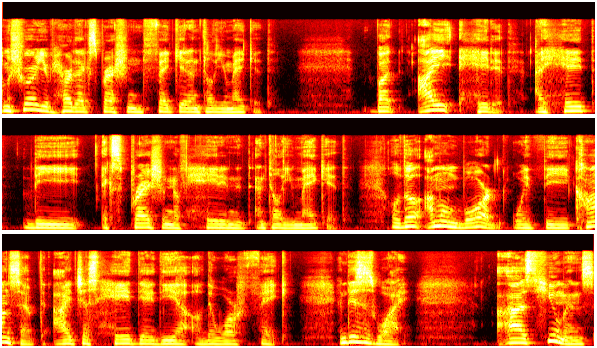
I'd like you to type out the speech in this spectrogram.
I'm sure you've heard the expression fake it until you make it. But I hate it. I hate the expression of hating it until you make it. Although I'm on board with the concept, I just hate the idea of the word fake. And this is why. As humans,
